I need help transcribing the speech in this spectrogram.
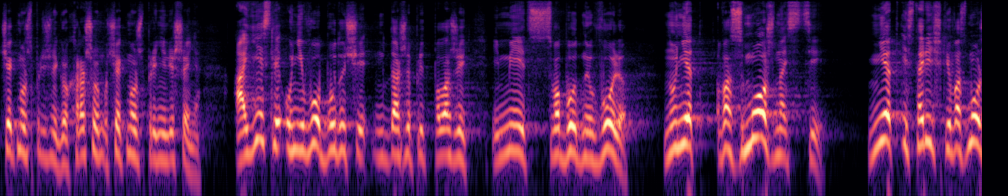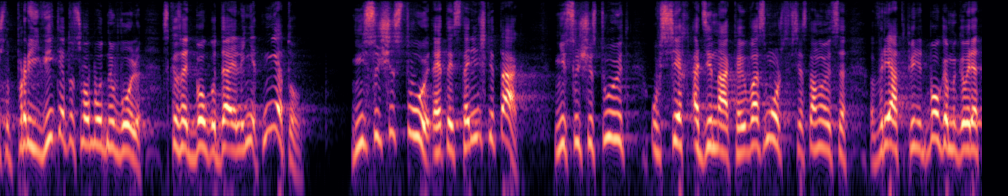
человек может принять решение. Я говорю, хорошо, человек может принять решение. А если у него, будучи, ну, даже предположить, имеет свободную волю, но нет возможности, нет исторической возможности проявить эту свободную волю, сказать Богу да или нет, нету. Не существует. Это исторически так. Не существует у всех одинаковой возможности. Все становятся в ряд перед Богом и говорят,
